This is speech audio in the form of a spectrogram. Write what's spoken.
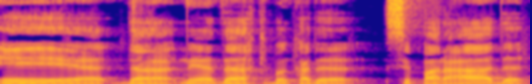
é, da, né, da arquibancada separada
